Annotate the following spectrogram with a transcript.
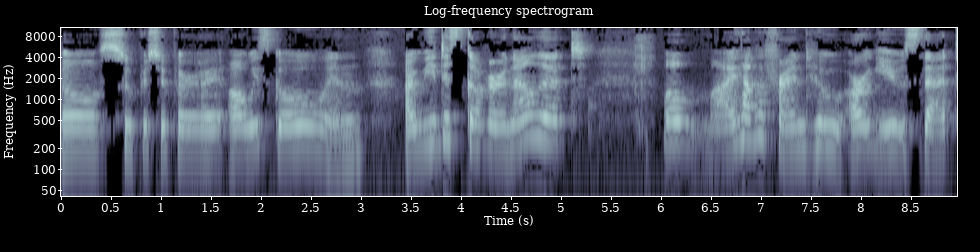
Oh, super, super. I always go and I rediscover now that, well, I have a friend who argues that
